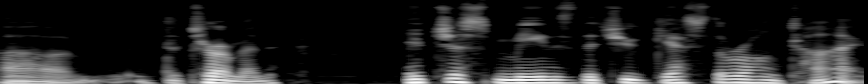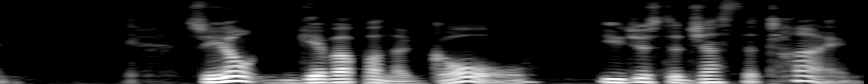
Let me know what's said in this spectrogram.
um, determined, it just means that you guessed the wrong time. So you don't give up on the goal; you just adjust the time.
